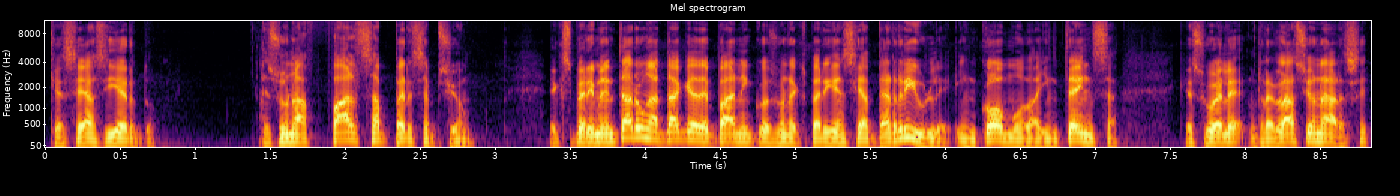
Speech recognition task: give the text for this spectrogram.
que sea cierto. Es una falsa percepción. Experimentar un ataque de pánico es una experiencia terrible, incómoda, intensa, que suele relacionarse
